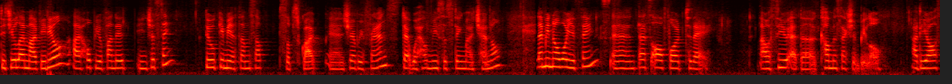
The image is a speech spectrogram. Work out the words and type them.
Did you like my video? I hope you found it interesting. Do give me a thumbs up, subscribe and share with friends. That will help me sustain my channel. Let me know what you think and that's all for today. I'll see you at the comment section below. Adios.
